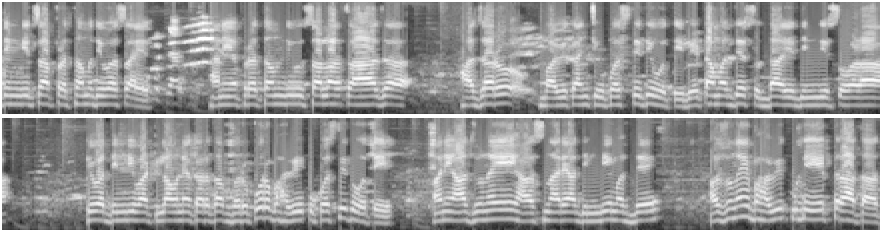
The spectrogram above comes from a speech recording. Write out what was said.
दिंडीचा प्रथम दिवस आहे. आणि या प्रथम दिवसालाच आज हजारो भाविकांची उपस्थिती होती. बेटामध्ये सुद्धा हे दिंडी सोहळा किंवा दिंडी वाटी लावण्याकरता भरपूर भाविक उपस्थित होते. आणि अजूनही असणाऱ्या दिंडीमध्ये अजूनही भाविक कुठे येत राहतात.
